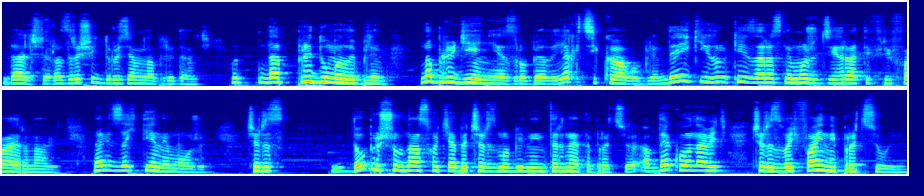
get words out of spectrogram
Дальше, разрешить друзям наблюдати. От на, придумали, блін, наблюдення зробили, як цікаво, блін. Деякі ігроки зараз не можуть зіграти Free Fire навіть. Навіть зайти не можуть. Через. Добре, що в нас хоча б через мобільний інтернет не працює, а в декого навіть через Wi-Fi не працює.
